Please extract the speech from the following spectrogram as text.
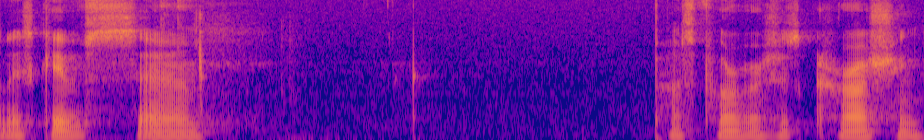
So this gives um, plus four versus crushing.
